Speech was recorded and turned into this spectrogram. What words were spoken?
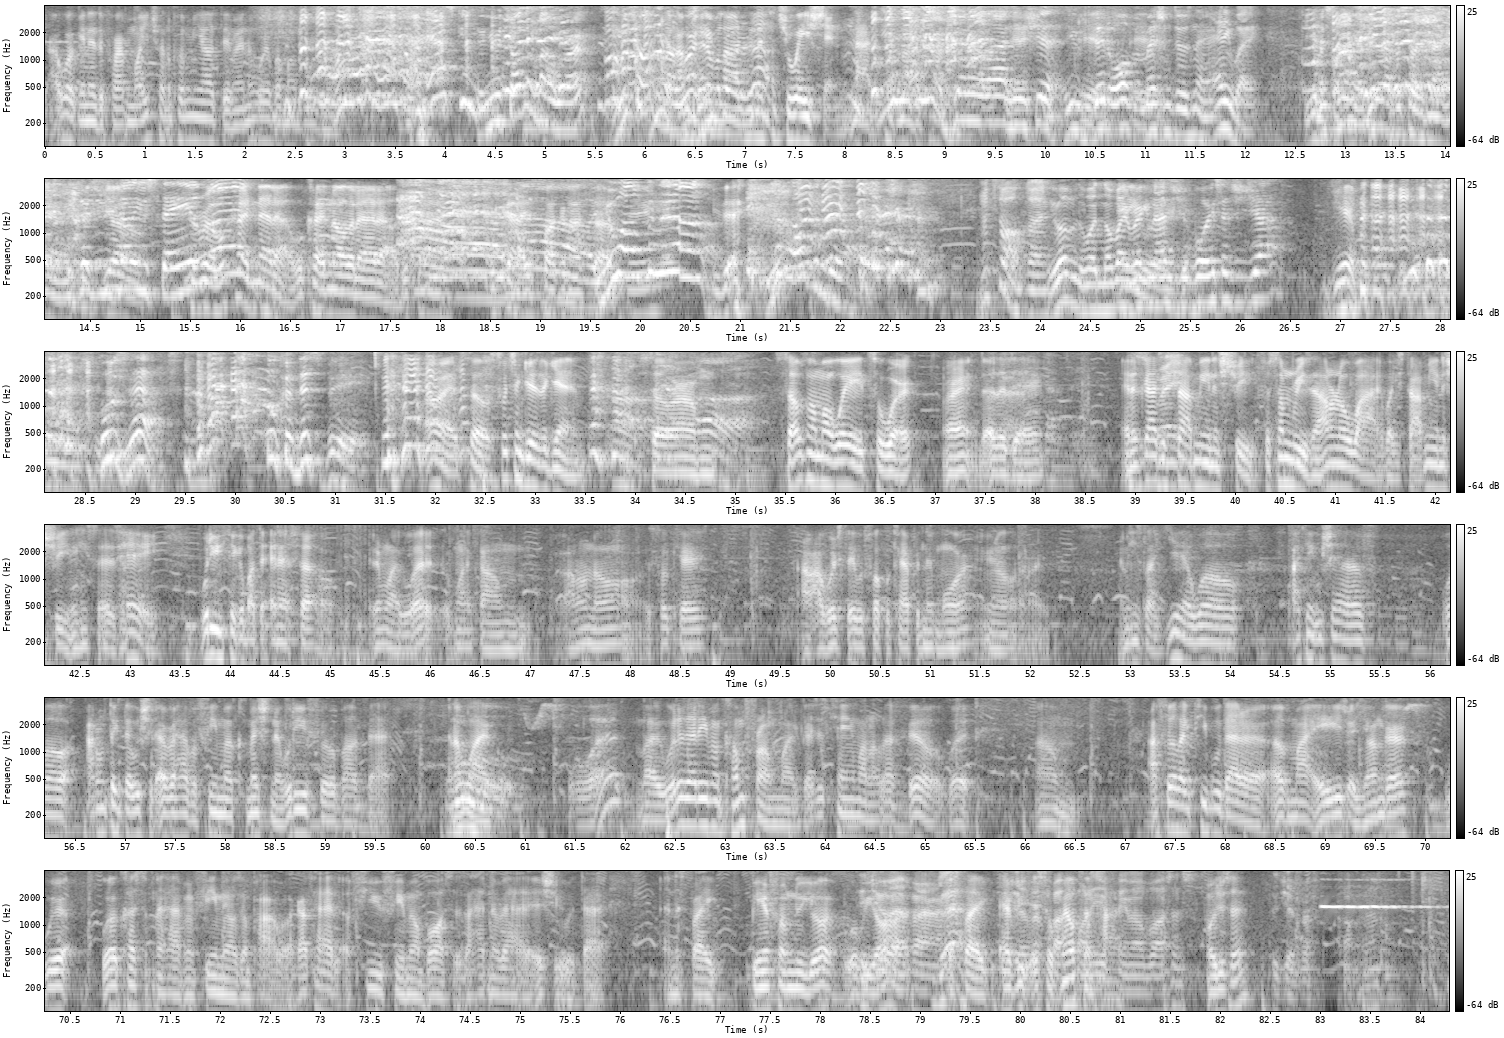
I work in the department. Why you trying to put me out there, man? Don't worry about my business. I'm asking you. You were talking about work. You were talking about I'm work. You brought generalizing it the situation, not generalizing shit. You did all but mention his name. Anyway, You're This episode is not airing. Because you Yo, tell you stay in Cyril, line? we're cutting that out. We're cutting all of that out. This guy, this guy is fucking us up. you see? opened it up. He's- You opened it up. It's all good. You opened it. What, nobody Anyway. recognizes your voice at your job? Yeah, Who's that? Who could this be? all right. So switching gears again. So um, so I was on my way to work right the other day, and this guy just stopped me in the street for some reason. I don't know why, but he stopped me in the street and he says, "Hey, what do you think about the NFL?" And I'm like, "What?" I'm like, "Um, I don't know. It's okay. I, I wish they would fuck with Kaepernick more, you know." Like, and he's like, "Yeah, well, I think we should have." Well, I don't think that we should ever have a female commissioner. What do you feel about that? And I'm like, what? Like, where did that even come from? Like, that just came out of left field. But um, I feel like people that are of my age or younger, we're we're accustomed to having females in power. Like, I've had a few female bosses. I had never had an issue with that. And it's like being from New York, where Did we are. ever- It's like every it's a melting one of your pot. female bosses? What'd you say? Did you ever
